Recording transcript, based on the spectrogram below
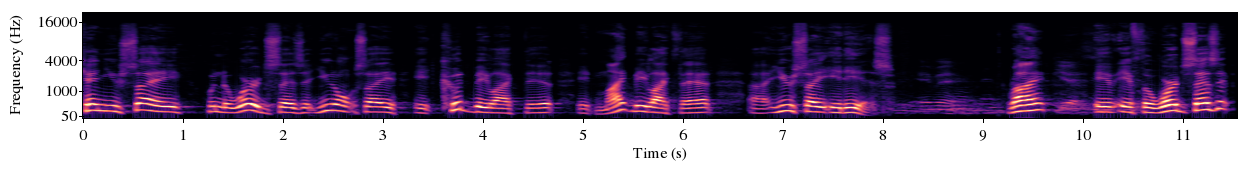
Can you say, when the Word says it, you don't say it could be like that, it might be like that, uh, you say it is. Amen. Right? Yes. If, if the Word says it,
